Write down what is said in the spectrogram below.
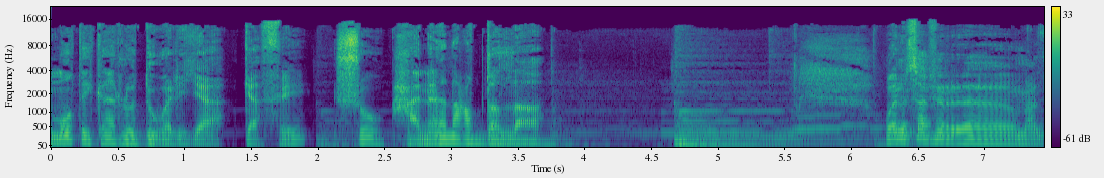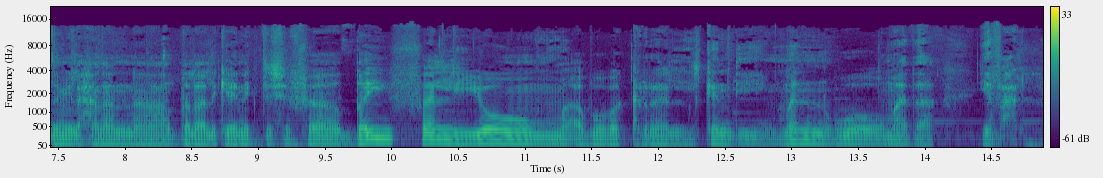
مونتي كارلو الدولية. كافيه شو؟ حنان عبد الله ونسافر مع الزميلة حنان عبد الله لكي نكتشف ضيف اليوم أبو بكر الكندي. من هو؟ وماذا يفعل؟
